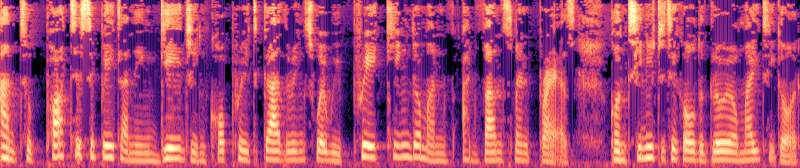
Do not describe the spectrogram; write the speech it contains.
and to participate and engage in corporate gatherings where we pray kingdom and advancement prayers. Continue to take all the glory, Almighty God.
